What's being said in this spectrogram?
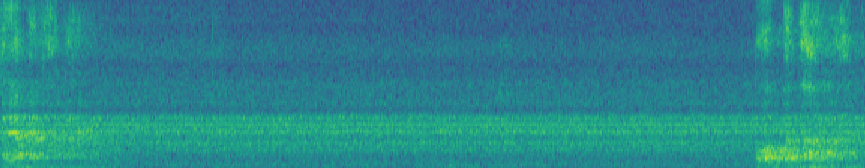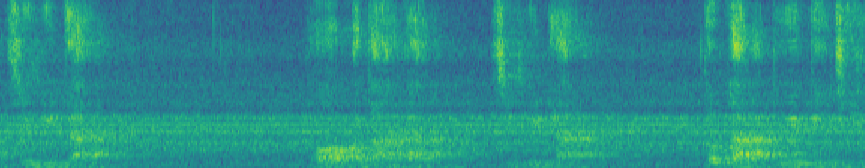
ကာယပတာရယုတ်ဘောပတာရ စီဝိတာဘောပတာရစီဝိတာဒုက္ခတွေးပြီးကြည့်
